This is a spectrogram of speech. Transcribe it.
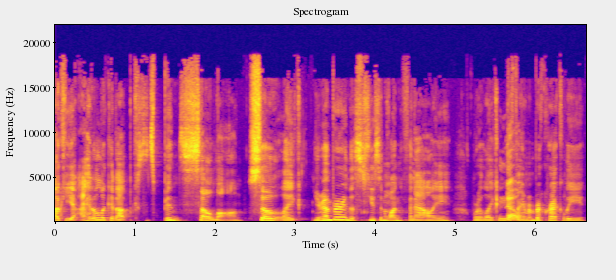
Okay, yeah, I had to look it up because it's been so long. So, like, you remember in the season one finale where, like, No. if I remember correctly,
